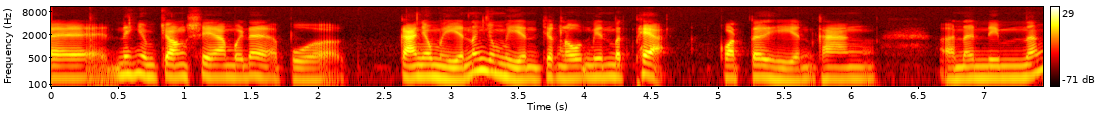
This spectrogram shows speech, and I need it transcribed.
ដែលនេះខ្ញុំចង់ share មួយដែរព្រោះការខ្ញុំរៀនហ្នឹងខ្ញុំរៀនចំណូលមានមិត្តភ័ក្តិគាត់ទៅរៀនខាងនៅនិមហ្នឹង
